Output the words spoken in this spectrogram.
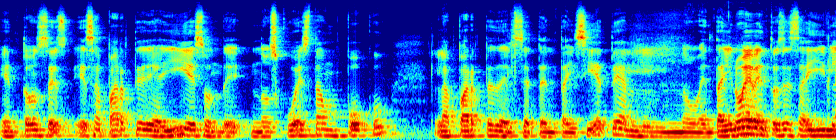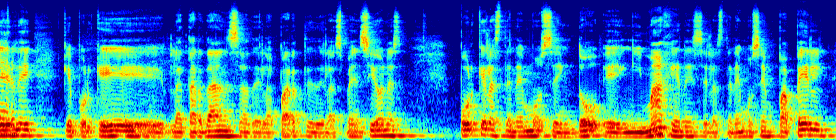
Entonces, esa parte de ahí es donde nos cuesta un poco la parte del 77 al 99, entonces ahí viene que por qué la tardanza de la parte de las pensiones porque las tenemos en, en imágenes, se las tenemos en papel,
